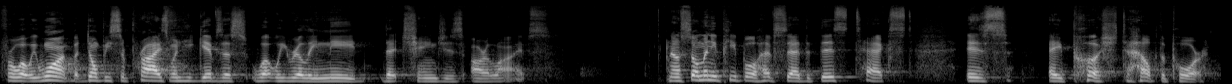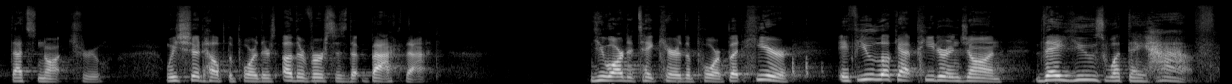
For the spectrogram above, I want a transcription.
for what we want, but don't be surprised when He gives us what we really need that changes our lives. Now, so many people have said that this text is a push to help the poor. That's not true. We should help the poor. There's other verses that back that. You are to take care of the poor. But here, if you look at Peter and John, they use what they have.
